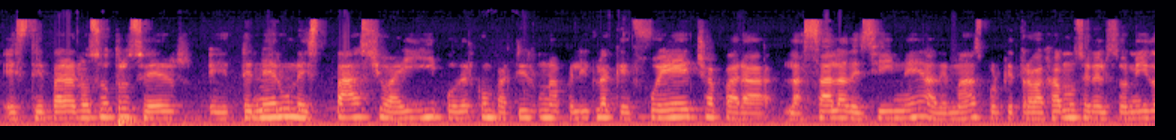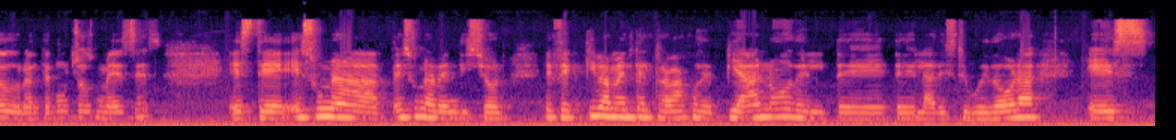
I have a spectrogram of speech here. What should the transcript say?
este, para nosotros ser, eh, tener un espacio ahí, poder compartir una película que fue hecha para la sala de cine, además, porque trabajamos en el sonido durante muchos meses. Este, es, una, es una bendición. Efectivamente, el trabajo de piano de la distribuidora es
